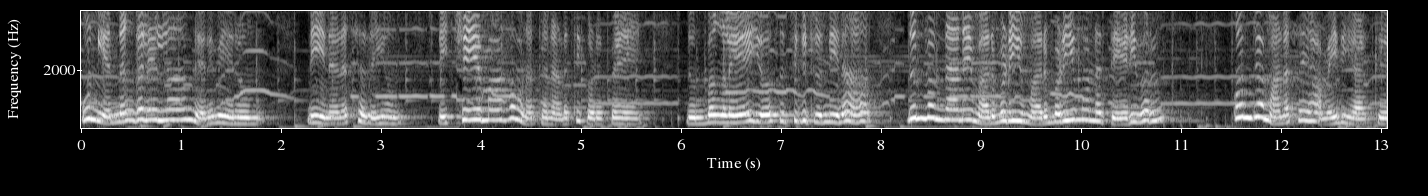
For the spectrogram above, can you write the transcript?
உன் எண்ணங்கள் எல்லாம் நிறைவேறும். நீ நினைச்சதையும் நிச்சயமாக உனக்கு நடத்தி கொடுப்பேன். துன்பங்களையே யோசிச்சுக்கிட்டு இருந்தீனா துன்பம் தானே மறுபடியும் மறுபடியும் உன்னை தேடி வரும்? கொஞ்சம் மனசை அமைதியாக்கு.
